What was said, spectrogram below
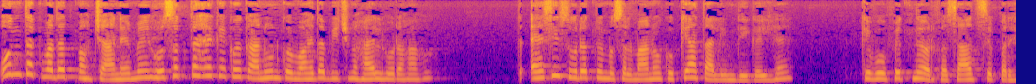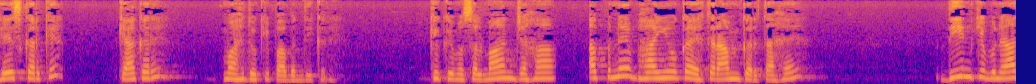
ان تک مدد پہنچانے میں ہو سکتا ہے کہ کوئی قانون کو معاہدہ بیچ میں حائل ہو رہا ہو۔ تو ایسی صورت میں مسلمانوں کو کیا تعلیم دی گئی ہے کہ وہ فتنے اور فساد سے پرہیز کر کے کیا کریں؟ معاہدوں کی پابندی کریں۔ کیونکہ مسلمان جہاں اپنے بھائیوں کا احترام کرتا ہے، دین کی بنیاد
